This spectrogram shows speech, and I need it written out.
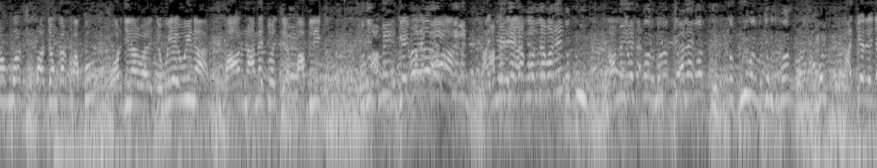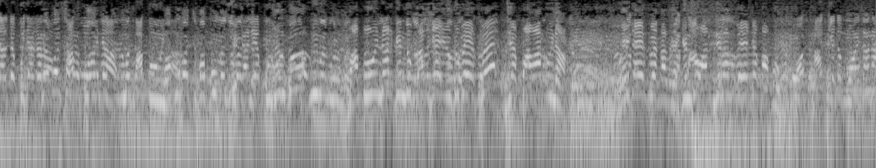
Number super Jhankar Papu original বাড়িতে উই উইনার পাওয়ার নামে চলছে পাবলিক শুধু আমি। আমি আজকে যেটা বলতে পারি আমি আজকে রেজাল্টে বুঝা গেল। পাপু উইনার পাপু উইনার এখানে উইনার কিন্তু কালকে ইউটিউবে আসবে যে পাওয়ার উইনার এইটা আসবে কালকে কিন্তু অরিজিনাল এটা পাবো আজকে তো ময়দানে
